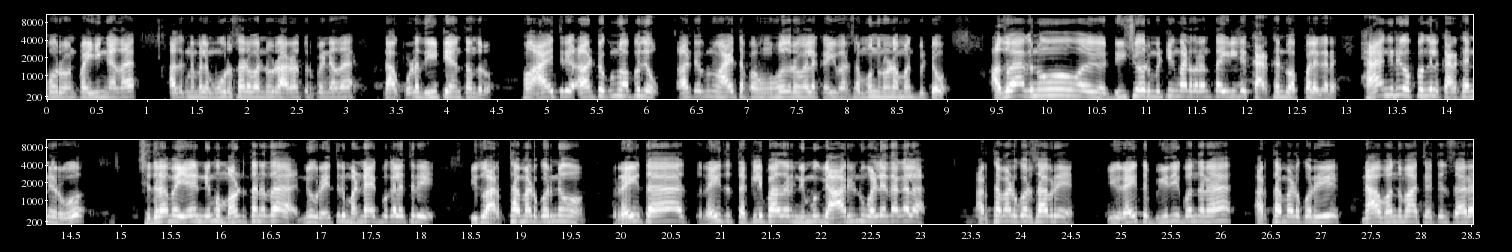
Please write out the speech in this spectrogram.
four one five ಹಿಂಗದ ಅದಕ್ಕೆ ನಮ್ಮಲ್ಲಿ ಮೂರು ಸಾವಿರ ಒನ್ನೂರ ಅರವತ್ತು ರೂಪಾಯಿ ಅದ ನಾವು ಕೊಡೋದು ಈಟಿ ಅಂತಂದ್ರು. ಹ್ಞೂ ಆಯ್ತು ರೀ ಆಟೋಕ್ಕೂ ಅಪ್ಪದೆವು ಆಟೋಕ್ಕೂ ಆಯ್ತಪ್ಪ ಹ್ಞೂ ಹೋದ್ರೆ ಹೋಗಲಕ್ಕ ಈ ವರ್ಷ ಮುಂದೆ ನೋಡಮ್ಮ ಅಂತ ಬಿಟ್ಟು ಅದು ಆಗನು ಡಿ ಸಿ ಅವ್ರು ಮೀಟಿಂಗ್ ಮಾಡಿದ್ರಂತ ಇಲ್ಲಿ ಕಾರ್ಖಾನೆ ಒಪ್ಪಲಿಗಾರ ಹ್ಯಾಂಗ್ರಿ ಒಪ್ಪಂಗಿಲ್ಲ ಕಾರ್ಖಾನೆಯವರು ಸಿದ್ದರಾಮಯ್ಯ, ಏನು ನಿಮ್ಮ ಮೊಂಡತನದ? ನೀವು ರೈತರಿಗೆ ಮಣ್ಣೆ ಹಾಕ್ಬೇಕಲ್ಲತ್ತೀರಿ ಇದು ಅರ್ಥ ಮಾಡ್ಕೋರಿ ನೀವು. ರೈತ ರೈತ ತಕ್ಲೀಫ್ ಆದ್ರೆ ನಿಮಗೆ ಯಾರಿಗೂ ಒಳ್ಳೇದಾಗಲ್ಲ. ಅರ್ಥ ಮಾಡ್ಕೋರಿ ಸಾಬ್ರಿ. ಈ ರೈತ ಬೀದಿಗೆ ಬಂದನ, ಅರ್ಥ ಮಾಡ್ಕೋರಿ. ನಾ ಒಂದು ಮಾತು ಹೇಳ್ತೀನಿ ಸರ್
